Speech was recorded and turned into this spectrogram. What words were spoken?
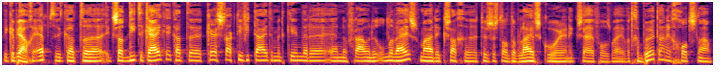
Ik heb jou geappt. Ik, had, uh, ik zat niet te kijken. Ik had uh, kerstactiviteiten met kinderen en een vrouw in het onderwijs. Maar ik zag uh, tussenstand op livescore en ik zei volgens mij, wat gebeurt daar in godsnaam?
